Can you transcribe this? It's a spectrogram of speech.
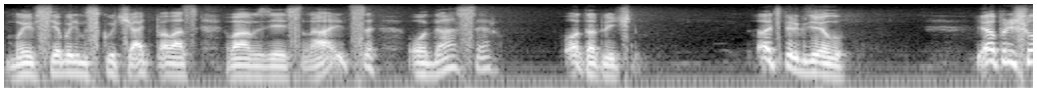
Мы все будем скучать по вас. Вам здесь нравится? О, да, сэр. Вот отлично. А теперь к делу. Я пришел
